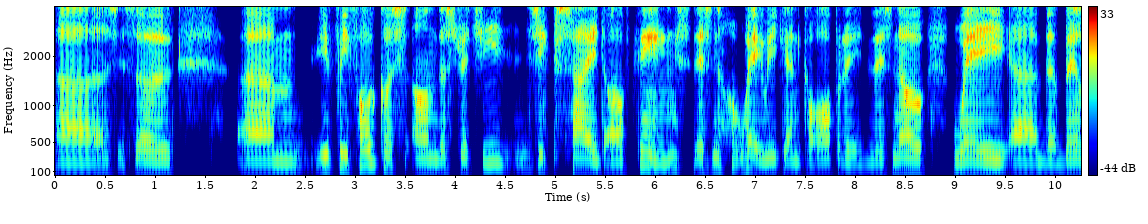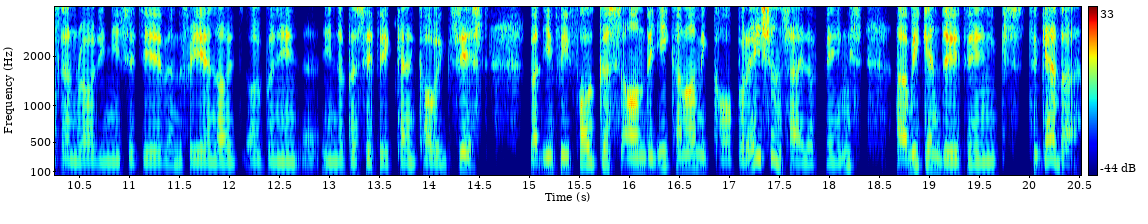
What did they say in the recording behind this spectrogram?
Uh, so um, if we focus on the strategic side of things, there's no way we can cooperate. There's no way uh, the Belt and Road Initiative and the Free and Open in, in the Pacific can coexist. But if we focus on the economic cooperation side of things, uh, we can do things together.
